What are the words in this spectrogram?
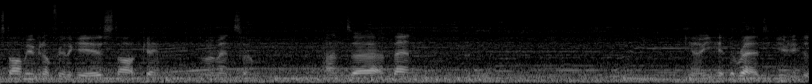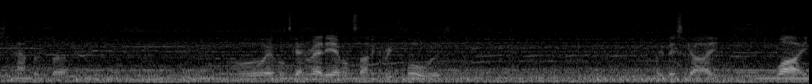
Start moving up through the gears, start getting the momentum, and, uh, and then you know, you hit the red. Usually it doesn't happen, but everyone's getting ready. Everyone's starting to creep forward. Like this guy. Why?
